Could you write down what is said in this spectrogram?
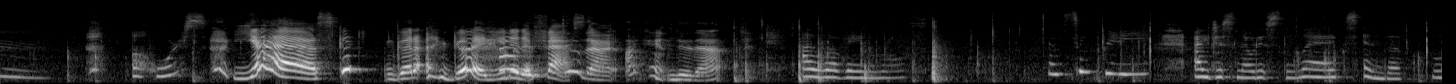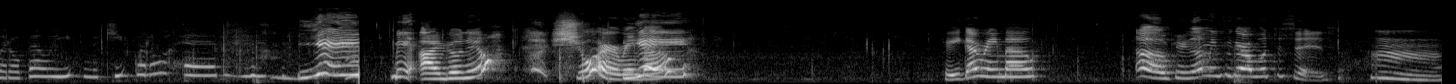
Hmm. A horse? Yes. Good. Good. Good. You did it fast. do that? I can't do that. I love animals. It's so pretty. I just noticed the legs and the little belly and the cute little head. Yay! May I go now? sure, Rainbow. Yay! Here you go, Rainbow. Oh, okay, let me figure out what this is. Hmm.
